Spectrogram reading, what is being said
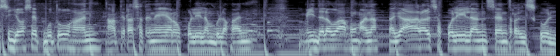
si Joseph Butuhan, nakatira sa Tenejero, Pulilan, Bulacan. May dalawa akong anak, nag-aaral sa Pulilan Central School.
